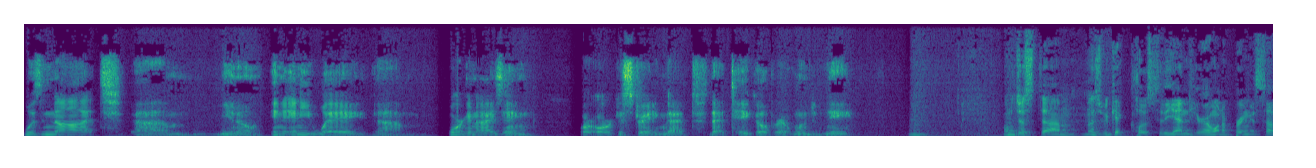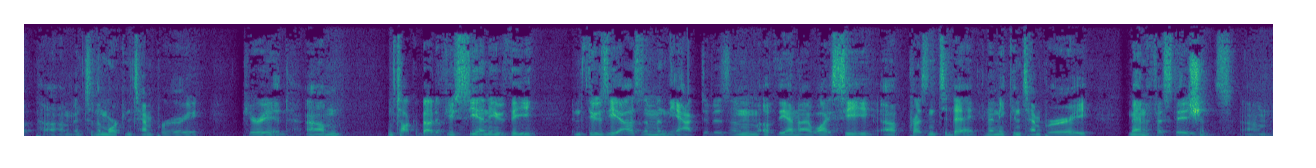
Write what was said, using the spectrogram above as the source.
was not, um, you know, in any way um, organizing or orchestrating that that takeover at Wounded Knee. I want to just, um, as we get close to the end here, I want to bring us up um, into the more contemporary period um, and talk about if you see any of the enthusiasm and the activism of the NIYC uh, present today in any contemporary manifestations, um,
